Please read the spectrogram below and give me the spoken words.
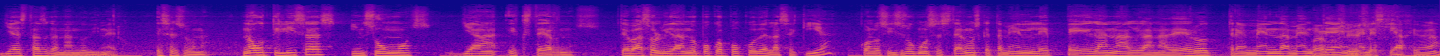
ya estás ganando dinero. Esa es una. No utilizas insumos ya externos te vas olvidando poco a poco de la sequía con los insumos externos que también le pegan al ganadero tremendamente en el estiaje, ¿verdad?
